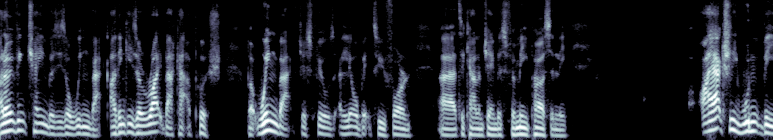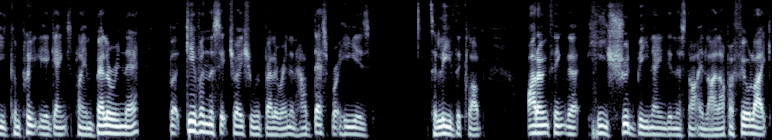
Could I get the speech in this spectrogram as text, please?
I don't think Chambers is a wing back. I think he's a right back at a push, but wing back just feels a little bit too foreign uh, to Callum Chambers for me personally. I actually wouldn't be completely against playing Bellerin there, but given the situation with Bellerin and how desperate he is to leave the club, I don't think that he should be named in the starting lineup. I feel like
